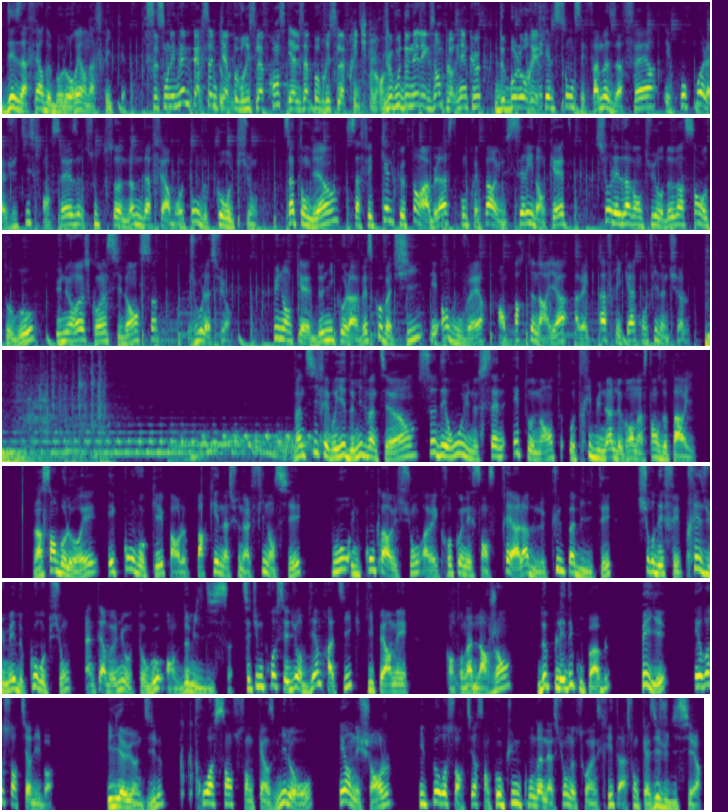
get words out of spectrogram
des affaires de Bolloré en Afrique. Ce sont les mêmes personnes qui appauvrissent la France et elles appauvrissent l'Afrique. Je vais vous donner l'exemple rien que de Bolloré. Quelles sont ces fameuses affaires et pourquoi la justice française soupçonne l'homme d'affaires breton de corruption? Ça tombe bien, ça fait quelques temps à Blast qu'on prépare une série d'enquêtes sur les aventures de Vincent au Togo. Une heureuse coïncidence, je vous l'assure. Une enquête de Nicolas Vescovacci et Andrew Vert en partenariat avec Africa Confidential. 26 février 2021 se déroule une scène étonnante au tribunal de grande instance de Paris. Vincent Bolloré est convoqué par le parquet national financier pour une comparution avec reconnaissance préalable de culpabilité sur des faits présumés de corruption intervenus au Togo en 2010. C'est une procédure bien pratique qui permet, quand on a de l'argent, de plaider coupable, payer et ressortir libre. Il y a eu un deal, 375 000 euros, et en échange, il peut ressortir sans qu'aucune condamnation ne soit inscrite à son casier judiciaire.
